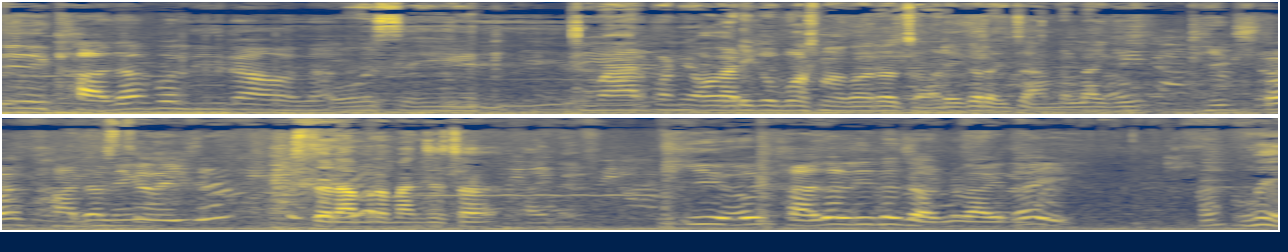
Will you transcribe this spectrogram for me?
ए खाजा पो लिएर होला। होस् है कुमार पनि अगाडिको बसमा गएर झरेको रहेछ हाम्रो लागि। ठिक छ खाजा लिएको रहेछ। यस्तो राम्रो मान्छे छ। होइन के हो खाजा लिन झर्नु भएको त है। ओए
